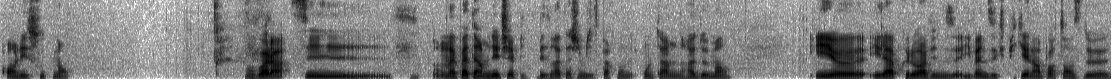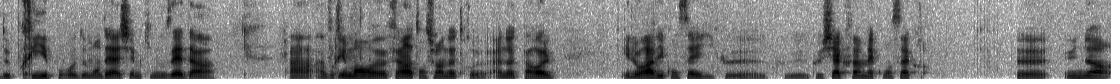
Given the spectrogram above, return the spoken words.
en les soutenant. Donc voilà, on n'a pas terminé le chapitre Bezrat Hashem, j'espère qu'on le terminera demain. Et, euh, là, après le Rav, il, va nous expliquer l'importance de, prier pour demander à Hachem qui nous aide à, vraiment euh, faire attention à notre, parole. Et le Rav, il conseille que, que, chaque femme, consacre euh, une heure,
